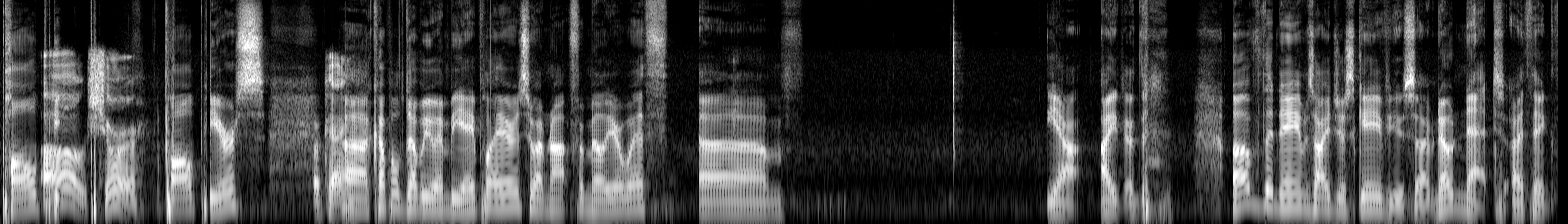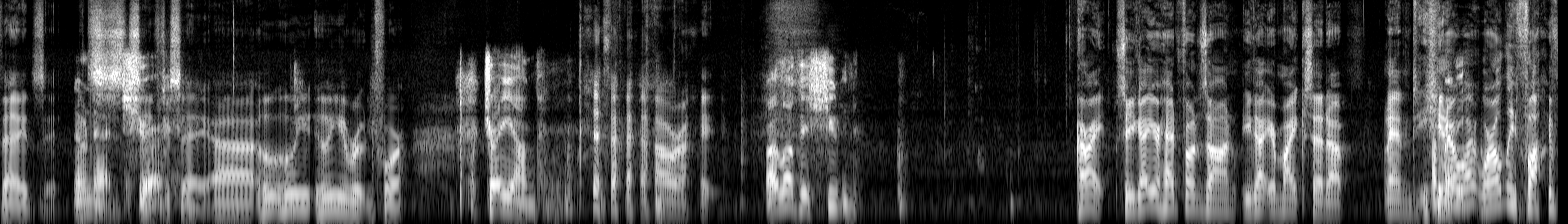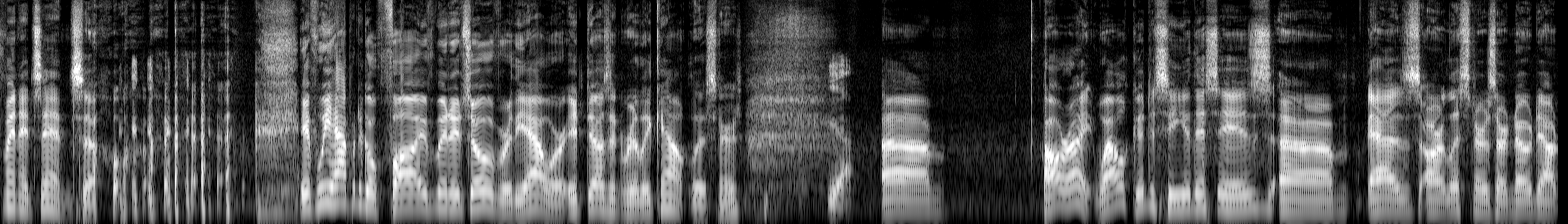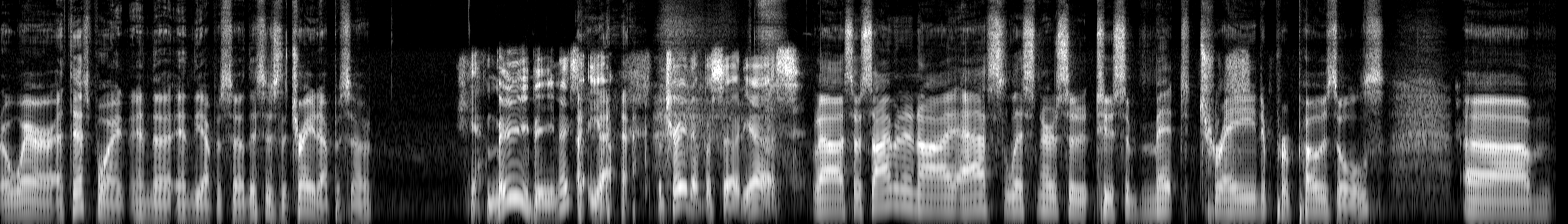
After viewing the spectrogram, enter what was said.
Paul P- Oh, sure. Paul Pierce, Okay. uh, a couple WNBA players who I'm not familiar with. Um, yeah, I of the names I just gave you, Simon. No net. I think that it's No it's net, Safe sure. to say. Uh, who who are you, who are you rooting for? Trae Young. All right. I love his shooting. All right. So you got your headphones on. You got your mic set up. And you I'm know ready. what? We're only five minutes in, so if we happen to go five minutes over the hour, it doesn't really count, listeners. Yeah. Um, all right. Well, good to see you. This is, um, as our listeners are no doubt aware at this point in the in the episode, this is the trade episode. Yeah, maybe next. Yeah, the trade episode. Yes. Uh, so Simon and I asked listeners to, to submit trade proposals. Um,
